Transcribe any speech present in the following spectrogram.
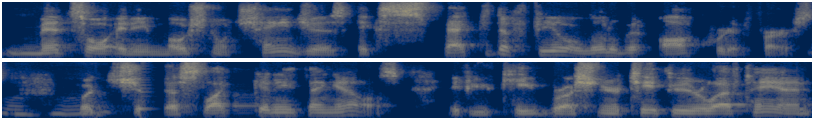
mental and emotional changes, expect it to feel a little bit awkward at 1st Mhm. But just like anything else, if you keep brushing your teeth with your left hand,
